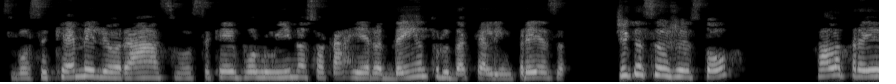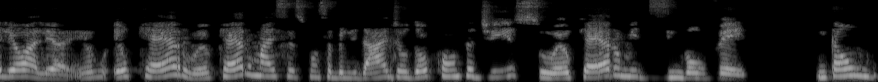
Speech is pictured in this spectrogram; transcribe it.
se você quer melhorar, se você quer evoluir na sua carreira dentro daquela empresa, diga seu gestor, fala para ele, olha, eu, eu quero, eu quero mais responsabilidade, eu dou conta disso, eu quero me desenvolver. Então,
